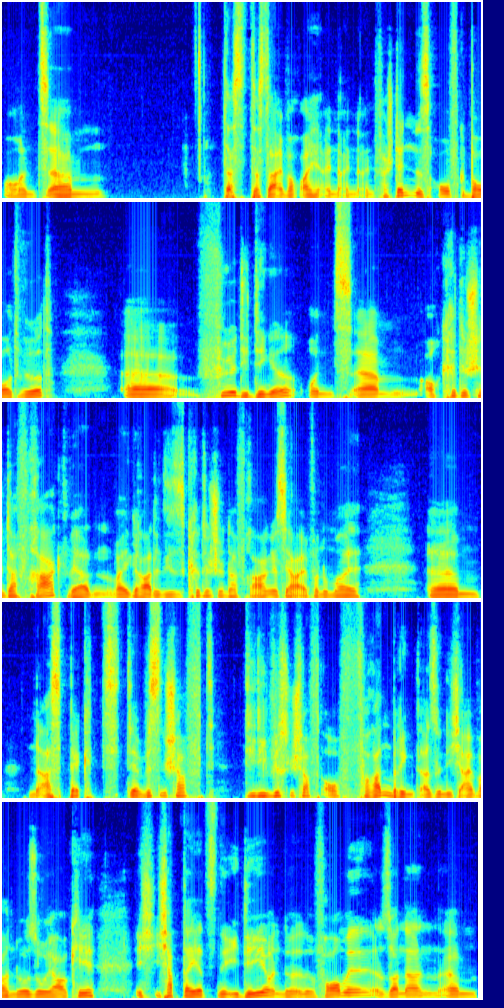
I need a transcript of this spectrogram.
Und ähm, dass, dass da einfach ein, ein, ein Verständnis aufgebaut wird äh, für die Dinge und ähm, auch kritisch hinterfragt werden, weil gerade dieses kritische Hinterfragen ist ja einfach nur mal ähm, ein Aspekt der Wissenschaft, die die Wissenschaft auch voranbringt. Also nicht einfach nur so, ja, okay, ich, ich habe da jetzt eine Idee und eine, eine Formel, sondern ähm,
